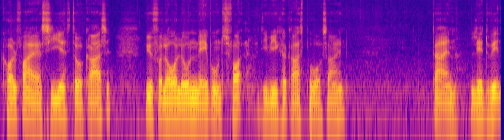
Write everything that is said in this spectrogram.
koldfrejer og Sia, stå og græsse. Vi får lov at låne naboens fold, fordi vi ikke har græs på vores egen. Der er en let vind.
